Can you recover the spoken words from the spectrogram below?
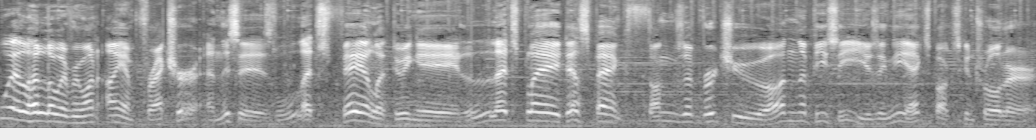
Well, hello everyone, I am Fracture, and this is Let's Fail at doing a Let's Play Deathspank Thongs of Virtue on the PC using the Xbox controller.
